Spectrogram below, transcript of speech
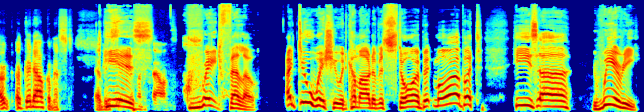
a, a good alchemist. He is. from what it sounds. Great fellow. I do wish he would come out of his store a bit more, but he's uh weary.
